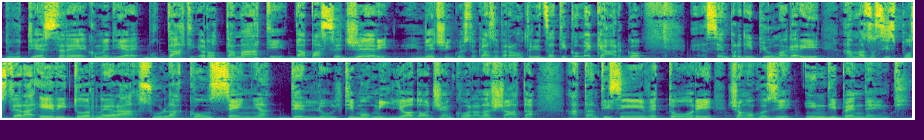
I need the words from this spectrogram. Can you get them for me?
dovuti essere, come dire, buttati, rottamati da passeggeri, invece in questo caso verranno utilizzati come cargo, eh, sempre di più magari Amazon si sposterà e ritornerà sulla consegna dell'ultimo miglio, ad oggi ancora lasciata a tantissimi vettori, diciamo così, indipendenti.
